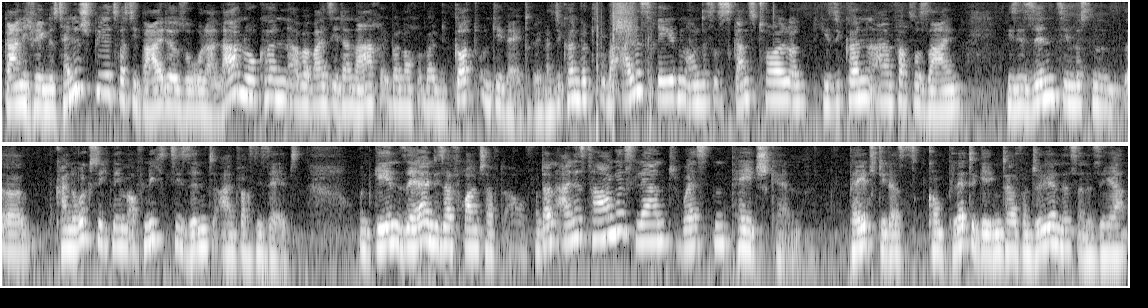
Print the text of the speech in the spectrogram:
Gar nicht wegen des Tennisspiels, was sie beide so lala nur können, aber weil sie danach über noch über Gott und die Welt reden. Also sie können wirklich über alles reden und es ist ganz toll und sie können einfach so sein, wie sie sind. Sie müssen äh, keine Rücksicht nehmen auf nichts, sie sind einfach sie selbst und gehen sehr in dieser Freundschaft auf. Und dann eines Tages lernt Weston Paige kennen. Paige, die das komplette Gegenteil von Gillian ist, eine sehr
